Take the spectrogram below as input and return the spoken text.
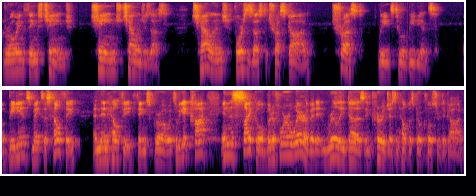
growing things change. Change challenges us. Challenge forces us to trust God. Trust leads to obedience. Obedience makes us healthy, and then healthy things grow. And so we get caught in this cycle, but if we're aware of it, it really does encourage us and help us grow closer to God.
